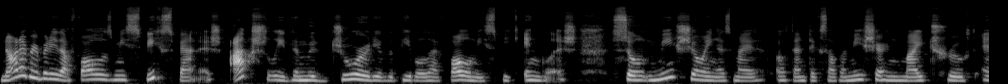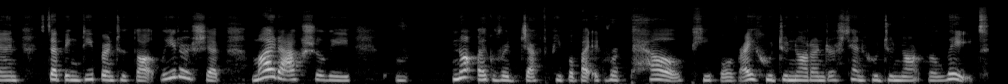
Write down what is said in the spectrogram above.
not everybody that follows me speaks Spanish. Actually, the majority of the people that follow me speak English. So, me showing as my authentic self and me sharing my truth and stepping deeper into thought leadership might actually not like reject people, but like repel people, right? Who do not understand, who do not relate.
